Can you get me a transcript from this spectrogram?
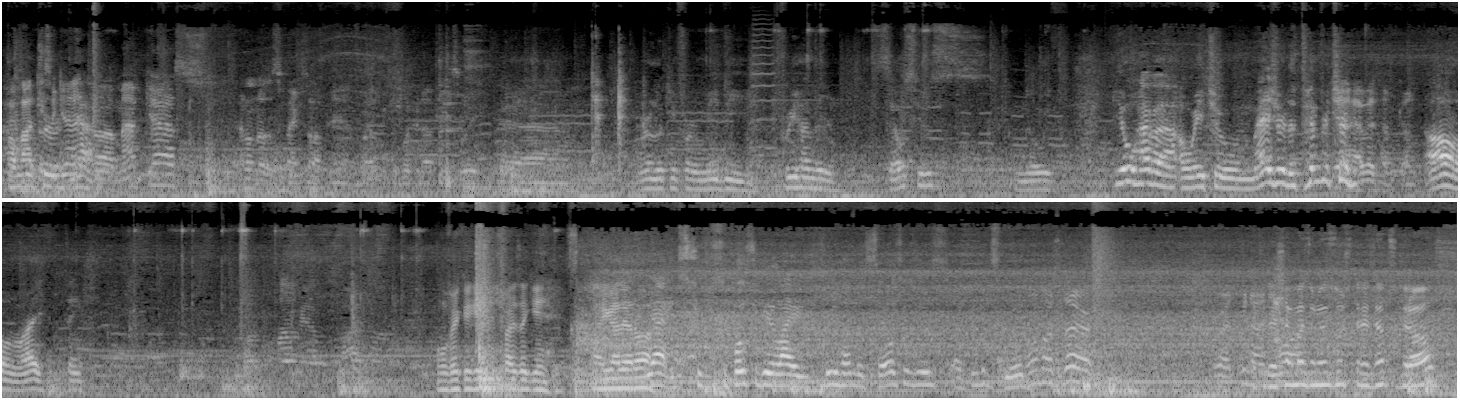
How hot does it temperature. get? Yeah. Uh, map gas. I don't know the specs offhand, but we can look it up easily. Uh, we're looking for maybe 300 Celsius. You know, if you have a, a way to measure the temperature. Yeah, I have a temp gun. Oh, right. Thank you. Vamos ver o que, que a gente faz aqui. Aí, galera, ó. Yeah, it's supposed to be like 300 Celsius. I think it's good. Almost there. We're at 391. Deixar mais ou menos uns 300 graus.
